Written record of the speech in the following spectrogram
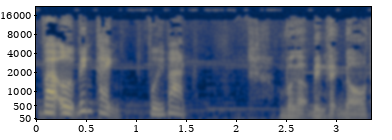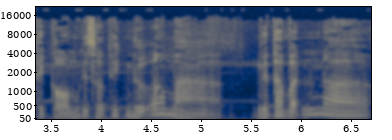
và ở bên cạnh với bạn. Vâng ạ, bên cạnh đó thì có một cái sở thích nữa mà người ta vẫn uh,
